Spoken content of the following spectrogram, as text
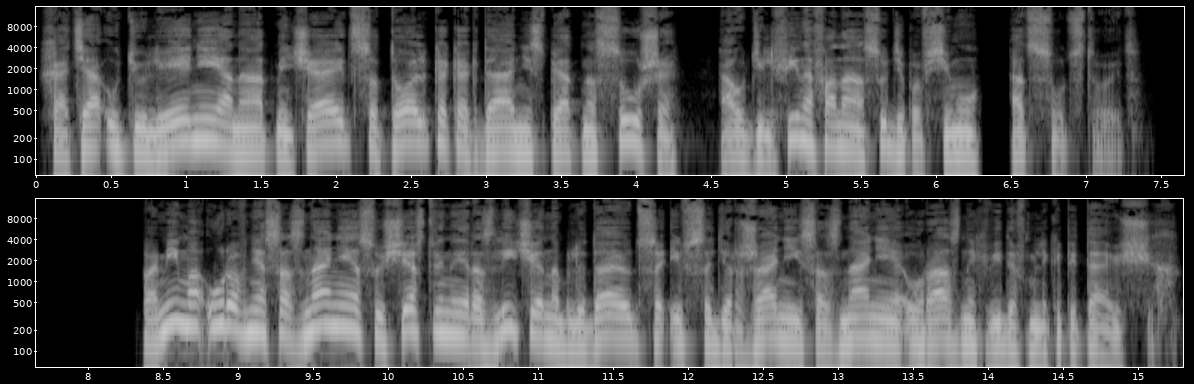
хотя у тюленей она отмечается только когда они спят на суше, а у дельфинов она, судя по всему, отсутствует. Помимо уровня сознания, существенные различия наблюдаются и в содержании сознания у разных видов млекопитающих.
